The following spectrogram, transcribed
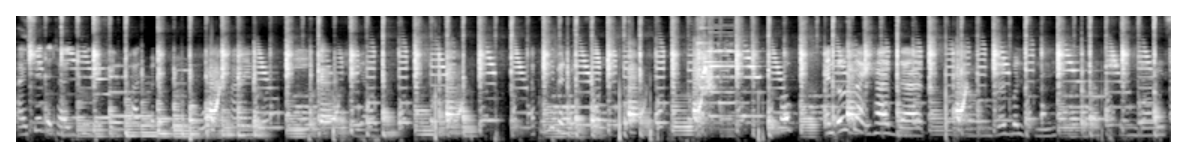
I said that I'll do this in part, but I don't know what time, heard that um, Bull is merchandise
